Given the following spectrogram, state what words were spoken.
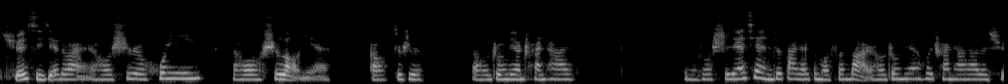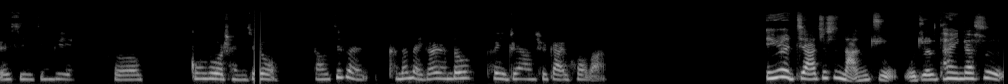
学习阶段，然后是婚姻，然后是老年，哦，就是。然后中间穿插，怎么说？时间线就大概这么分吧。然后中间会穿插他的学习经历和工作成就。然后基本可能每个人都可以这样去概括吧。音乐家就是男主，我觉得他应该是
